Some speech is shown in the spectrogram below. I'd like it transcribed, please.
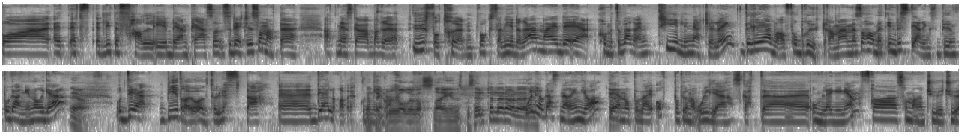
på et, et, et lite fall i BNP. Så, så det er ikke sånn at, det, at vi skal bare ufortrødent vokse videre. Nei, det er, kommer til å være en tydelig nedkjøling, drevet av forbrukerne. Men så har vi et investeringsboom på gang i Norge. Ja. Og det bidrar jo òg til å løfte eh, deler av Da økonomien tenker du olje- og gassnæringen spesielt, eller er det Olje- og gassnæringen, ja. Det er nå på vei opp pga. oljeskatteomleggingen fra sommeren 2020.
